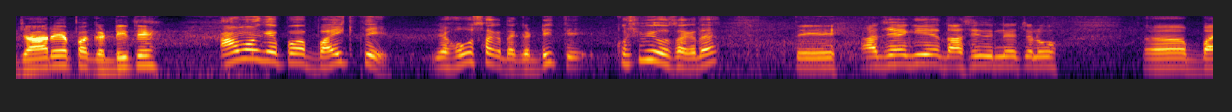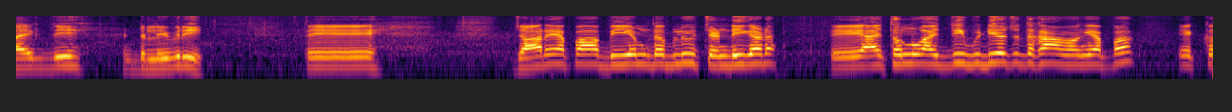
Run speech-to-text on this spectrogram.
ਜਾ ਰਹੇ ਆਪਾਂ ਗੱਡੀ ਤੇ। ਆਵਾਂਗੇ ਆਪਾਂ ਬਾਈਕ ਤੇ ਜਾਂ ਹੋ ਸਕਦਾ ਗੱਡੀ ਤੇ ਕੁਝ ਵੀ ਹੋ ਸਕਦਾ। ਤੇ ਅੱਜ ਹੈਗੀ ਹੈ ਦੱਸ ਹੀ ਦਿੰਨੇ ਚਲੋ ਬਾਈਕ ਦੀ ਡਿਲੀਵਰੀ। ਤੇ ਜਾ ਰਹੇ ਆਪਾਂ BMW ਚੰਡੀਗੜ੍ਹ। ਤੇ ਅੱਜ ਤੁਹਾਨੂੰ ਅੱਜ ਦੀ ਵੀਡੀਓ 'ਚ ਦਿਖਾਵਾਂਗੇ ਆਪਾਂ ਇੱਕ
